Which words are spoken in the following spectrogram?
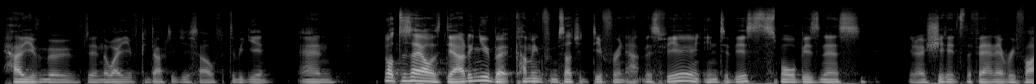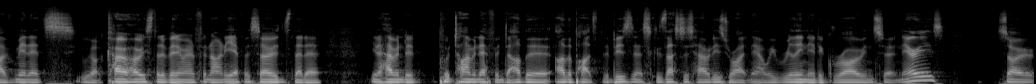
how you've moved and the way you've conducted yourself to begin. And not to say I was doubting you, but coming from such a different atmosphere into this small business, you know, shit hits the fan every five minutes. We've got co-hosts that have been around for 90 episodes that are, you know, having to put time and effort into other other parts of the business because that's just how it is right now. We really need to grow in certain areas. So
